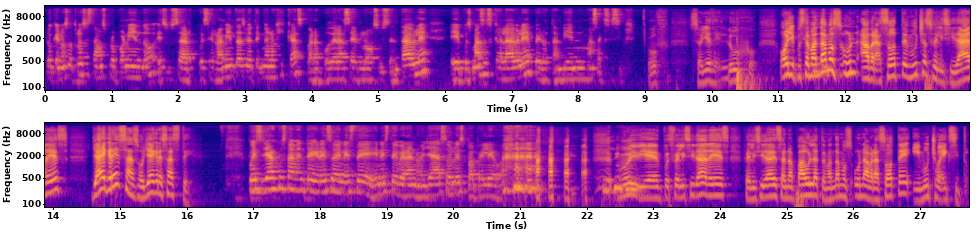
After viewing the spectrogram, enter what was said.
lo que nosotros estamos proponiendo es usar pues herramientas biotecnológicas para poder hacerlo sustentable, eh, pues más escalable, pero también más accesible. Uf, se oye de lujo. Oye, pues te mandamos un abrazote, muchas felicidades. ¿Ya egresas o ya egresaste? Pues ya justamente egreso en este, en este verano, ya solo es papeleo. Muy bien, pues felicidades, felicidades Ana Paula, te mandamos un abrazote y mucho éxito.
